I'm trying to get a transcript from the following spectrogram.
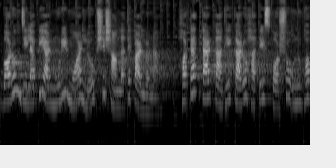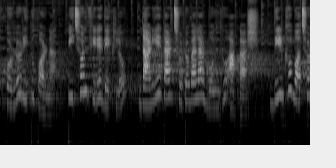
গরম জিলাপি আর মুড়ির মর লোভ সে সামলাতে পারল না। হঠাৎ তার কাঁধে কারও হাতের স্পর্শ অনুভব করল ঋতুপর্ণা। পিছন ফিরে দেখল, দাঁড়িয়ে তার ছোটবেলার বন্ধু আকাশ। দীর্ঘ বছর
